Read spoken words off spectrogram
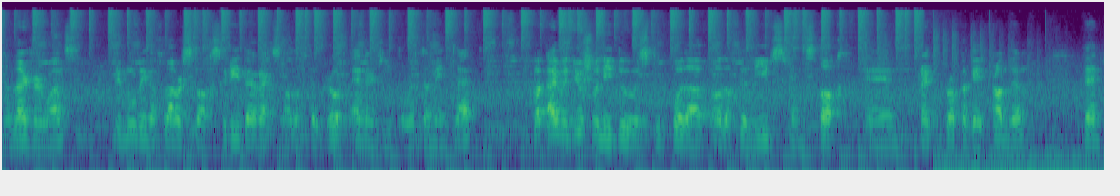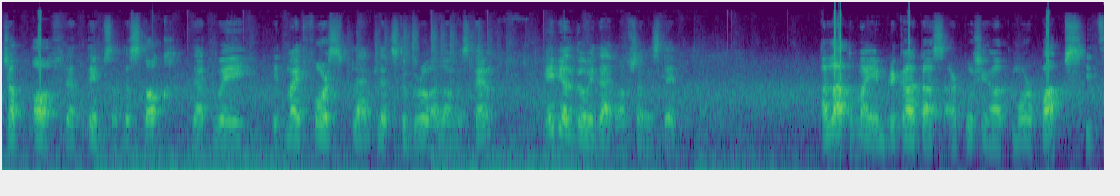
the larger ones. Removing the flower stalks redirects all of the growth energy towards the main plant. What I would usually do is to pull out all of the leaves from the stalk and try to propagate from them then chop off the tips of the stalk. That way, it might force plantlets to grow along the stem. Maybe I'll go with that option instead. A lot of my imbricatas are pushing out more pops, it's,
